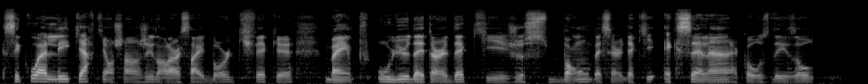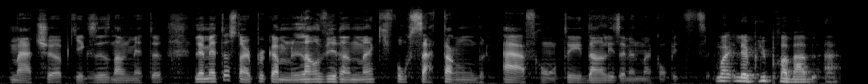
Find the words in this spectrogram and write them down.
C'est quoi les cartes qui ont changé dans leur sideboard qui fait que, ben, au lieu d'être un deck qui est juste bon, ben, c'est un deck qui est excellent à cause des autres match-up qui existent dans le méta. Le méta, c'est un peu comme l'environnement qu'il faut s'attendre à affronter dans les événements compétitifs. Ouais, le plus probable à.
